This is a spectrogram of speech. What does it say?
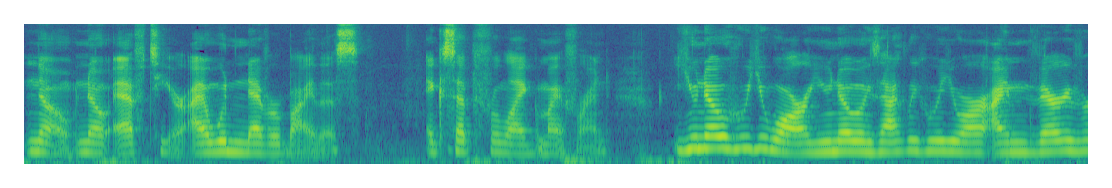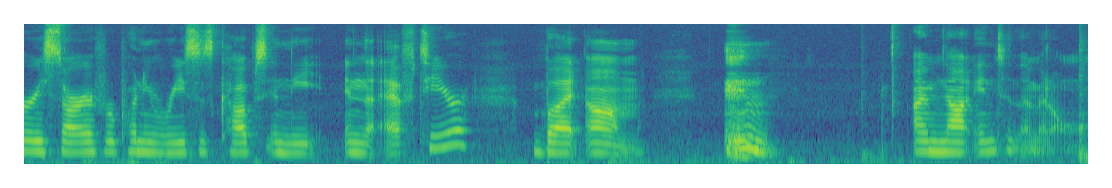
no, no, F tier. I would never buy this. Except for, like, my friend. You know who you are. You know exactly who you are. I'm very, very sorry for putting Reese's Cups in the in the F tier. But, um... I'm not into them at all.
